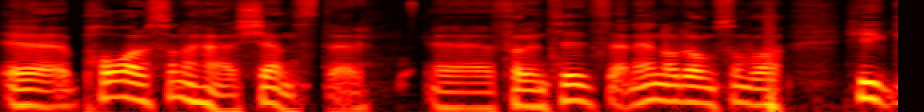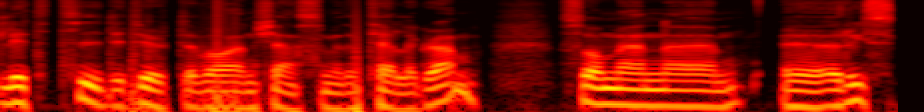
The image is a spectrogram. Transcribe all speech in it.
eh, par sådana här tjänster Eh, för en tid sedan. En av dem som var hyggligt tidigt ute var en tjänst som heter Telegram som en eh, eh, rysk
